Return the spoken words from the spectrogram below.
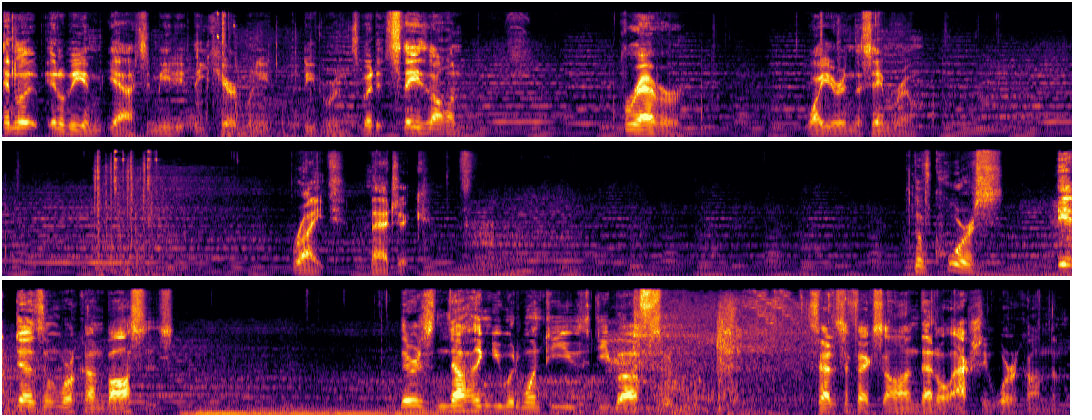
It'll, it'll be, yeah, it's immediately cured when you leave rooms, but it stays on forever while you're in the same room. Right, magic. Of course, it doesn't work on bosses. There's nothing you would want to use debuffs or status effects on that'll actually work on them.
